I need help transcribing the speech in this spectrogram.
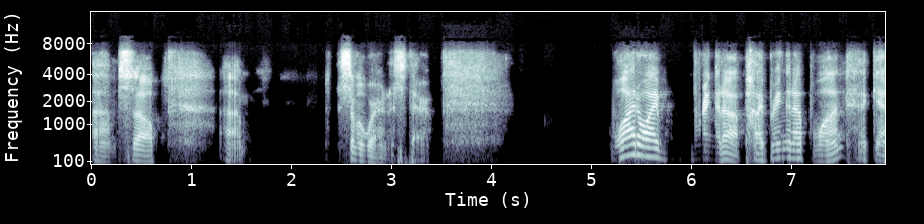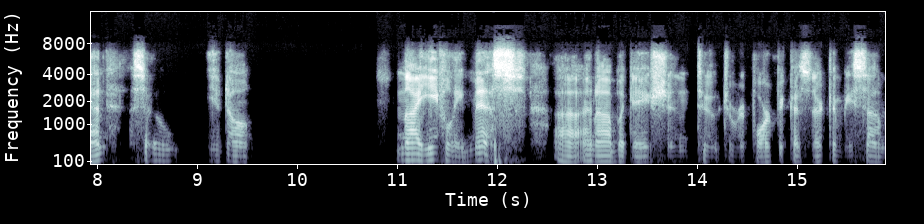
um, so um, some awareness there. Why do I bring it up? I bring it up one again, so you don't naively miss uh, an obligation to to report because there can be some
